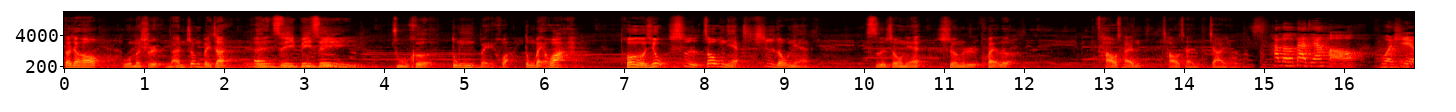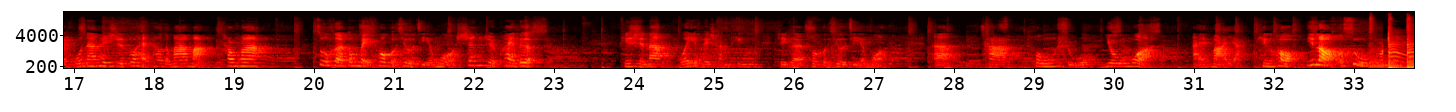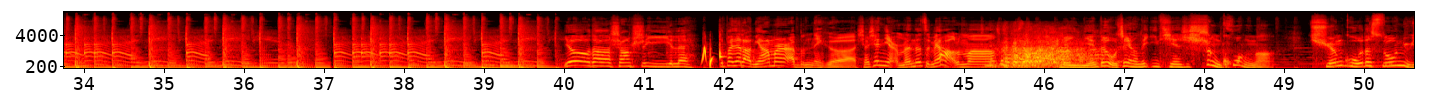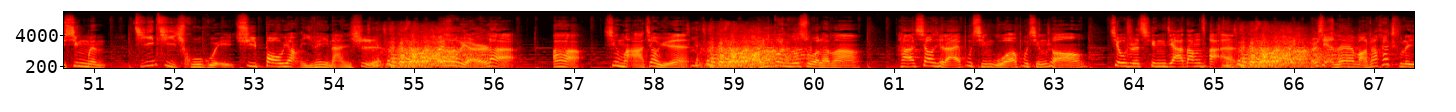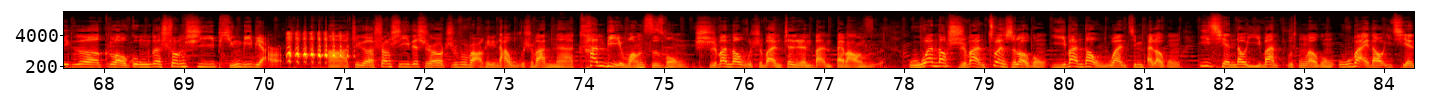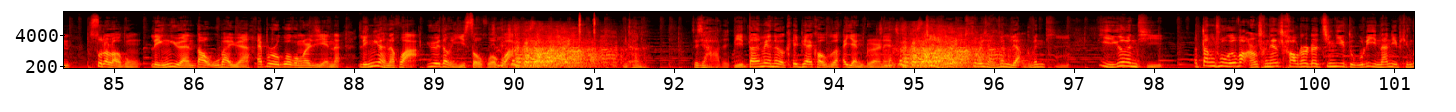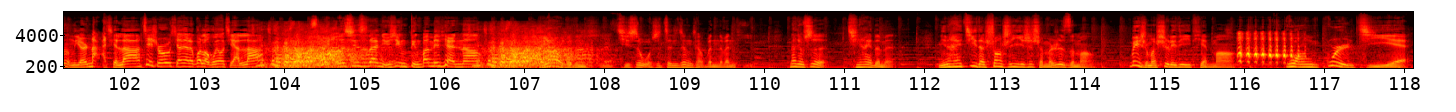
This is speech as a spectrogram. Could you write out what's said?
大家好，我们是南征北战 NZBC，祝贺东北话东北话脱口秀四周年四周年四周年生日快乐！曹晨，曹晨加油！Hello，大家好，我是湖南卫视杜海涛的妈妈涛妈，祝贺东北脱口秀节目生日快乐。平时呢，我也会常听这个脱口秀节目，啊，他通俗幽默，哎呀妈呀，听后你老舒服。又到了双十一了，这败家老娘们儿啊，不，那个小仙女们都准备好了吗？每年都有这样的一天是盛况啊，全国的所有女性们集体出轨去包养一位男士，外头有人了啊，姓马叫云，网上段子都说了嘛，他笑起来不倾国不倾城。就是倾家荡产，而且呢，网上还出了一个老公的双十一评比表，啊，这个双十一的时候，支付宝给你打五十万呢，堪比王思聪；十万到五十万真人版白马王子，五万到十万钻石老公，一万到五万金牌老公，一千到一万普通老公，五百到一千塑料老公，零元到五百元还不如过光棍节呢，零元的话约等于守活寡。你看看。这家的比单位那个 KPI 考核还严格呢。这时候我特别想问两个问题：第一个问题，当初搁网上成天吵吵的经济独立、男女平等的人哪去了？这时候想起来管老公要钱了？说好的新时代女性顶半边天呢？第二个问题，其实我是真正想问的问题，那就是亲爱的们，您还记得双十一是什么日子吗？为什么设立这一天吗？光棍节。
